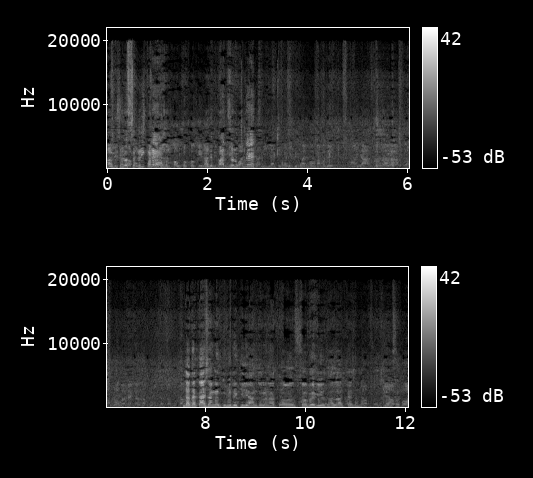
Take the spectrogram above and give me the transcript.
हा व्हिडिओ सगळीकडे आपण पाहू शकतो की पाच जण कुठे आणि या ठिकाणी विधानभवनामध्ये या आंदोलनाला करता आवरण्याकरता दादा काय सांगाल? तुम्ही देखील या आंदोलनात सहभागी झालात काय सांगाल? हे फक्त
